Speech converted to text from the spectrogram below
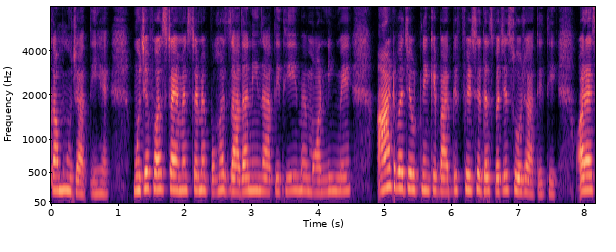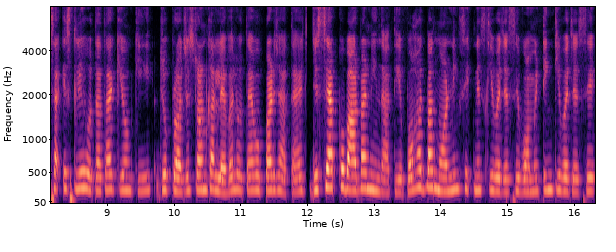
कम हो जाती है। मुझे फ़र्स्ट ट्राइमेस्टर में बहुत ज़्यादा नींद आती थी। मैं मॉर्निंग में आठ बजे उठने के बाद भी फिर से दस बजे सो जाती थी। और ऐसा इसलिए होता था क्योंकि जो प्रोजेस्ट्रॉन का लेवल होता है वो बढ़ जाता है, जिससे आपको बार बार नींद आती है। बहुत बार मॉर्निंग सिकनेस की वजह से वॉमिटिंग की वजह से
